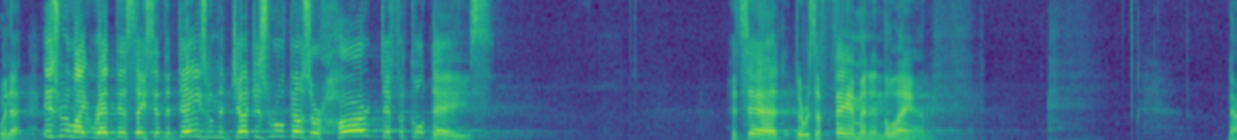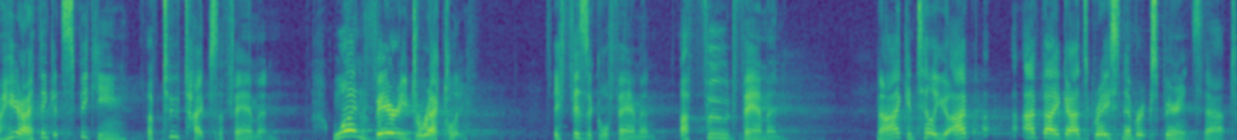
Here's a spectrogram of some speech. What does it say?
When an Israelite read this, they said, The days when the judges ruled, those are hard, difficult days. It said there was a famine in the land. Now, here I think it's speaking of two types of famine. One, very directly, a physical famine, a food famine. Now, I can tell you, I've, I've by God's grace, never experienced that.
